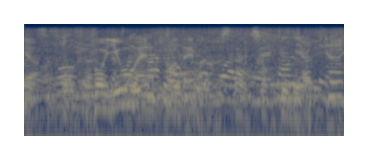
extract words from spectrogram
yeah, for you and for them.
